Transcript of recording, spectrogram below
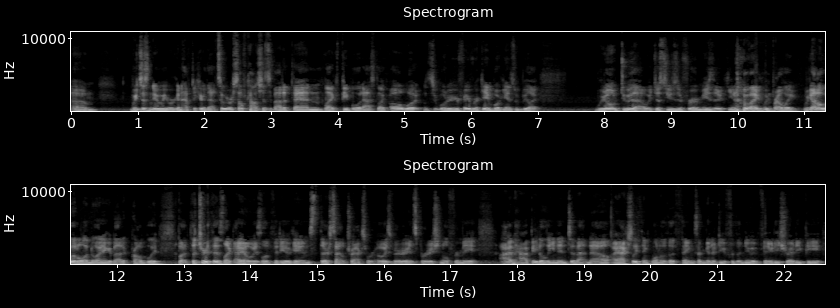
Um, we just knew we were going to have to hear that, so we were self conscious about it. Then, like people would ask, like, "Oh, what what are your favorite Game Boy games?" We'd be like we don't do that. We just use it for music, you know. like we mm-hmm. probably we got a little annoying about it, probably. But the truth is, like I always love video games. Their soundtracks were always very inspirational for me. I'm happy to lean into that now. I actually think one of the things I'm going to do for the new Infinity Shred EP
